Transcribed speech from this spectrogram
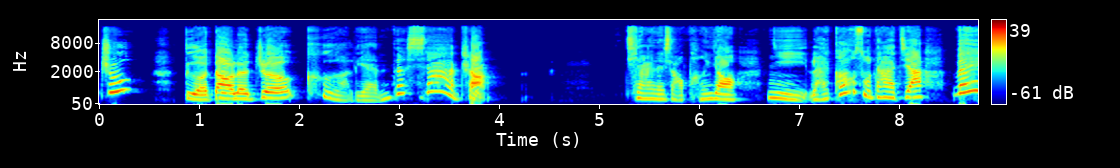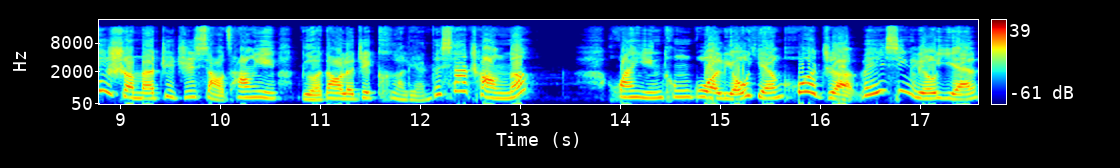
蛛，得到了这可怜的下场。亲爱的小朋友，你来告诉大家，为什么这只小苍蝇得到了这可怜的下场呢？欢迎通过留言或者微信留言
